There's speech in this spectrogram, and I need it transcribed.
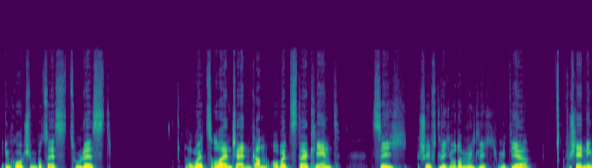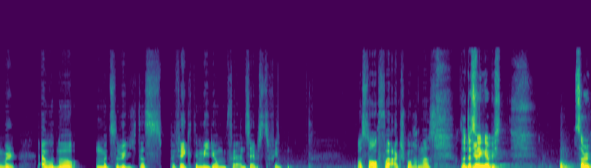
im Coaching-Prozess zulässt, ob jetzt oder entscheiden kann, ob jetzt der Klient sich schriftlich oder mündlich mit dir verständigen will, einfach nur um jetzt wirklich das perfekte Medium für einen selbst zu finden. Was du auch vorher angesprochen ja. hast. Also deswegen ja. habe ich, sorry,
